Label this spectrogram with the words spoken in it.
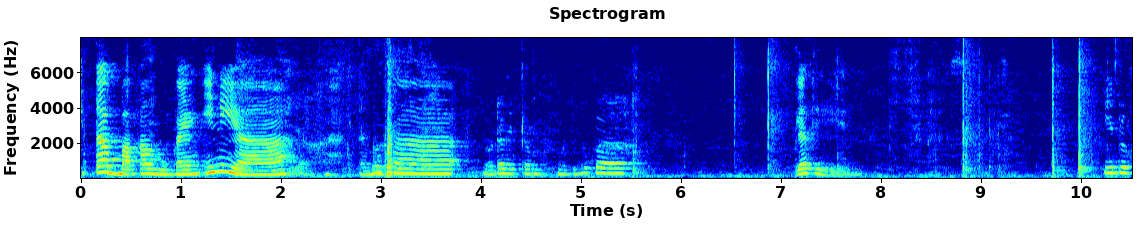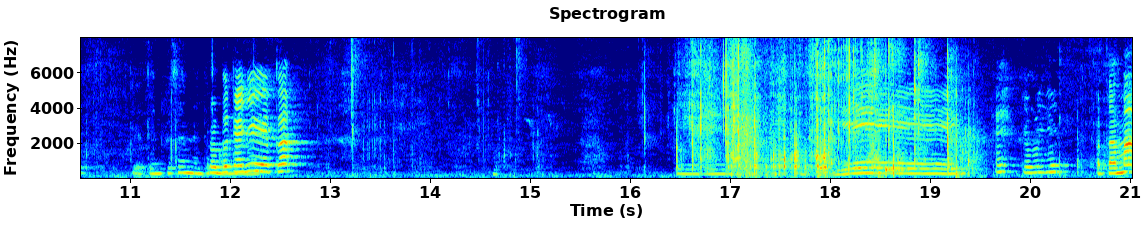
kita bakal buka yang ini ya. Nah, kita buka. Udah kita mau buka. liatin. Hidup. liatin ke sana. Robek aja ya kak. Yeay. Eh, coba lihat. Pertama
